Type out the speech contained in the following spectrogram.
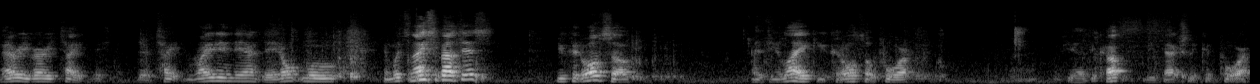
very, very tight. They're tight right in there. They don't move. And what's nice about this you could also, if you like, you could also pour, if you had the cup, you actually could pour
